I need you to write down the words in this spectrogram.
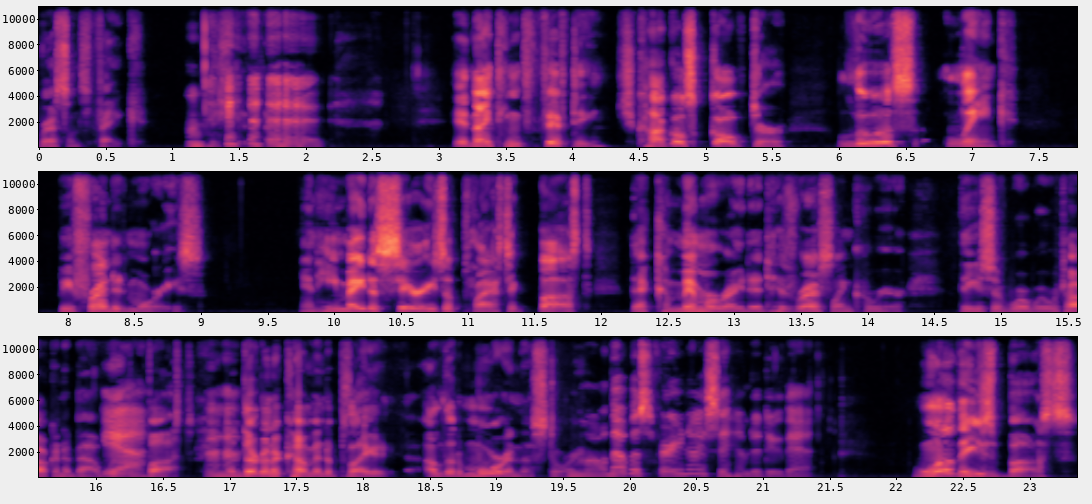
wrestling's fake. case you didn't In 1950, Chicago sculptor Louis Linck befriended Maurice, and he made a series of plastic busts that commemorated his wrestling career. These are where we were talking about with the bust. Uh-huh. But they're going to come into play a little more in the story. well, that was very nice of him to do that. One of these busts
